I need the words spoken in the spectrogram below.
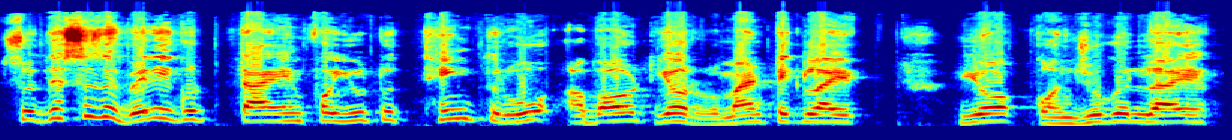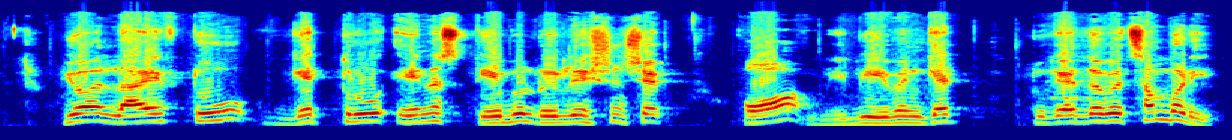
So this is a very good time for you to think through about your romantic life, your conjugal life, your life to get through in a stable relationship or maybe even get together with somebody.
